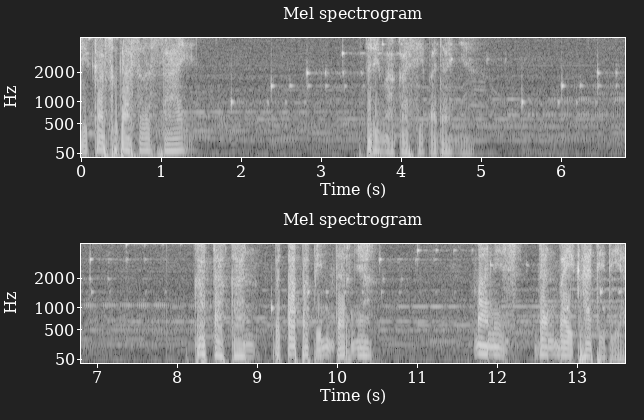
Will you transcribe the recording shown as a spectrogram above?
Jika sudah selesai, terima kasih padanya. Katakan betapa pintarnya, manis dan baik hati dia.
